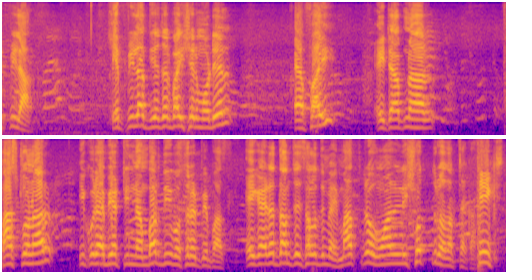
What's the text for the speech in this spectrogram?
এপ্রিলা এপ্রিলা দুই হাজার বাইশের মডেল এফআই এটা আপনার ফার্স্ট ওনার ইকুরিয়া বিআরটির নাম্বার দুই বছরের পেপার এই গাড়িটার দাম চাই সালাউদ্দিন ভাই মাত্র ওয়ানলি সত্তর হাজার টাকা। ফিক্সড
